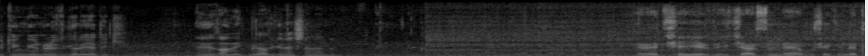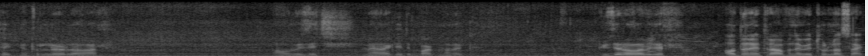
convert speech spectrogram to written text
bütün gün rüzgarı yedik. En azından ilk biraz güneşlenelim. Evet şehir içerisinde bu şekilde tekne turları da var. Ama biz hiç merak edip bakmadık. Güzel olabilir. Adanın etrafında bir turlasak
